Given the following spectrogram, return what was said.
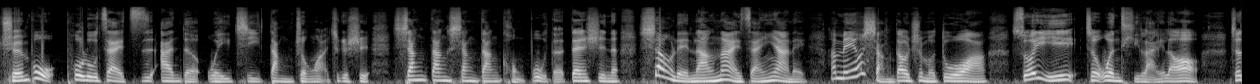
全部暴露在治安的危机当中啊！这个是相当相当恐怖的。但是呢，笑脸狼那也怎样呢？他没有想到这么多啊！所以这问题来了哦，这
